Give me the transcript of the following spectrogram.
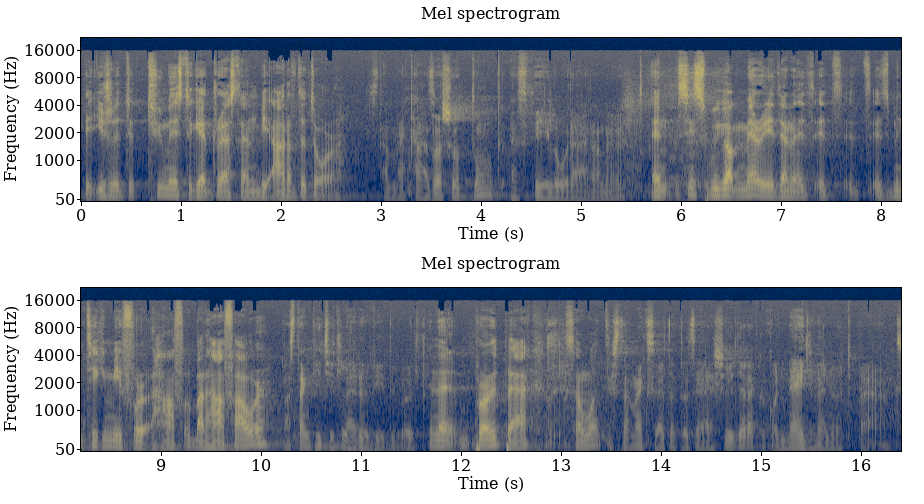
it usually took two minutes to get dressed and be out of the door. Aztán megházasodtunk, ez fél órára nőtt. And since we got married, then it's, it's, it's, it's been taking me for half, about half hour. Aztán kicsit lerövidült. And then brought it back somewhat. Aztán megszületett az első gyerek, akkor 45 perc.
